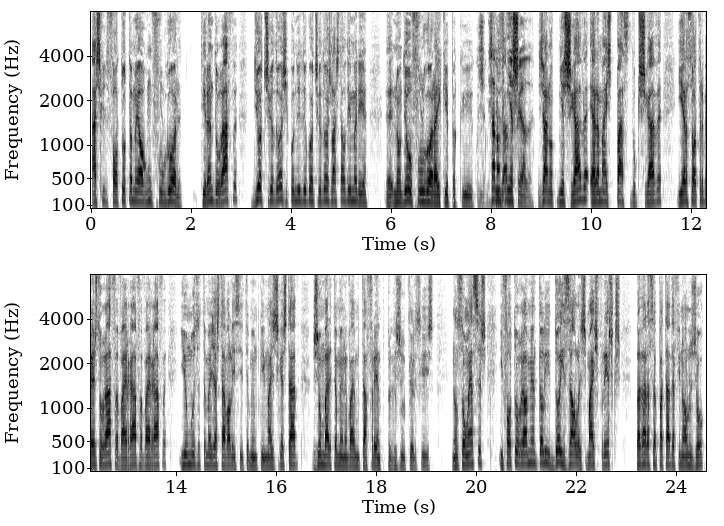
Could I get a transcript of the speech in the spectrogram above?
acho que lhe faltou também algum fulgor, tirando o Rafa, de outros jogadores, e quando eu digo outros jogadores, lá está o Di Maria. Eh, não deu o fulgor à equipa que. que já não tinha chegada. Já não tinha chegada, era mais de passe do que chegada, e era só através do Rafa, vai Rafa, vai Rafa, e o Musa também já estava ali assim, também um bocadinho mais desgastado. João Mário também não vai muito à frente, porque as características não são essas, e faltou realmente ali dois aulas mais frescos para dar a sapatada final no jogo,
